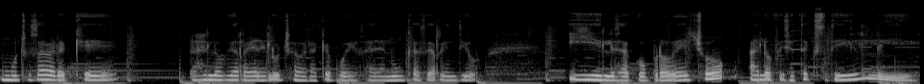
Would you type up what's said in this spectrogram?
mucho saber que lo guerrera y luchadora que fue, o sea, ella nunca se rindió y le sacó provecho al oficio textil y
